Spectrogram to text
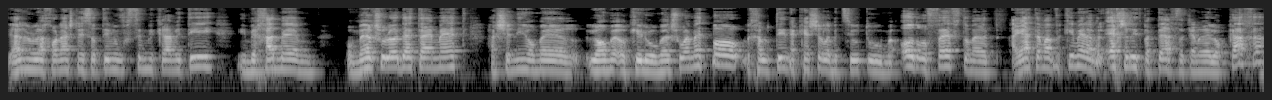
היה לנו לאחרונה שני סרטים מבוססים מקרה אמיתי אם אחד מהם אומר שהוא לא יודע את האמת השני אומר לא אומר כאילו הוא אומר שהוא אמת פה לחלוטין הקשר למציאות הוא מאוד רופף זאת אומרת היה את המאבקים האלה אבל איך שזה התפתח זה כנראה לא ככה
